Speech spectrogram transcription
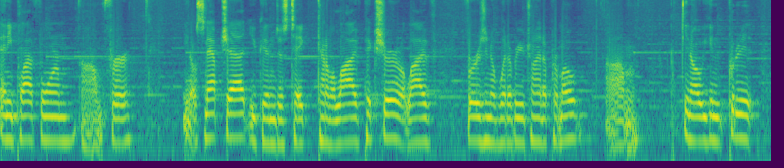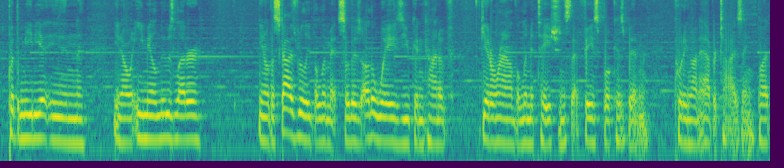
any platform. Um, for you know Snapchat, you can just take kind of a live picture or a live version of whatever you're trying to promote. Um, you know, you can put it, put the media in, you know, an email newsletter. You know, the sky's really the limit. So there's other ways you can kind of get around the limitations that Facebook has been putting on advertising. But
